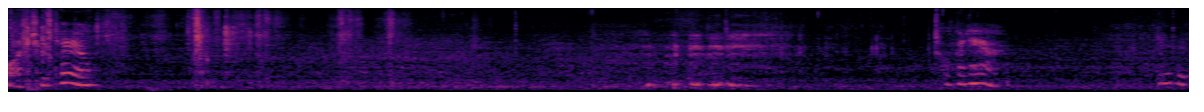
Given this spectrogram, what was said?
Watch your tail. It's over there. Get it.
